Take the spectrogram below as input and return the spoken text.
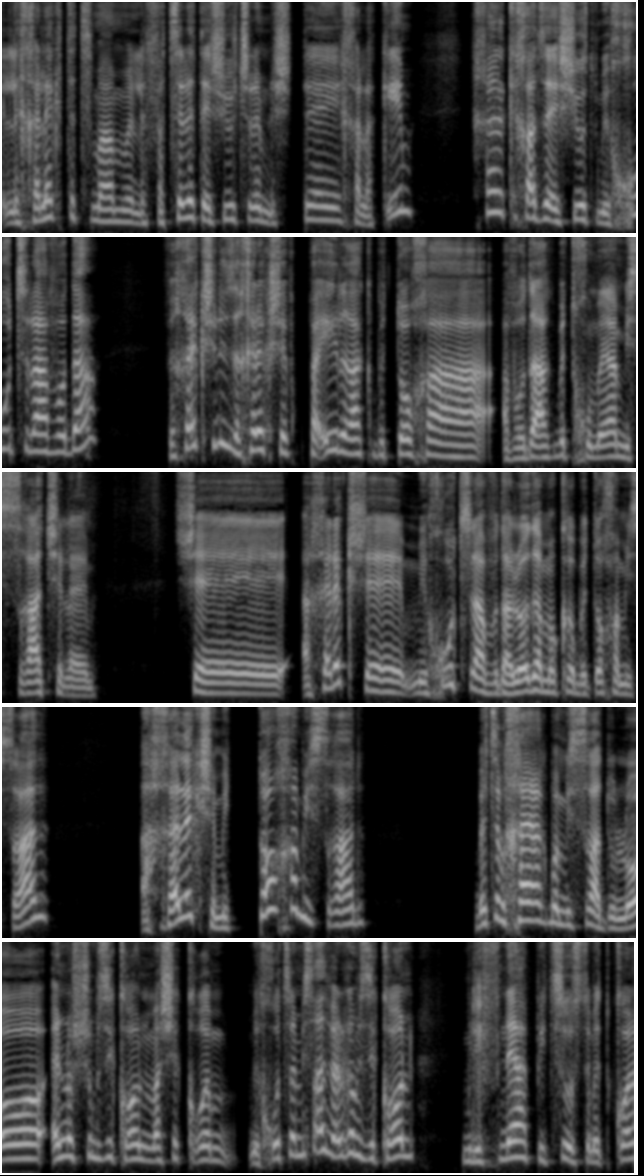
לחלק את עצמם, לפצל את האישיות שלהם לשתי חלקים. חלק אחד זה אישיות מחוץ לעבודה, וחלק שני זה חלק שפעיל רק בתוך העבודה, רק בתחומי המשרד שלהם. שהחלק שמחוץ לעבודה לא יודע מה קורה בתוך המשרד, החלק שמתוך המשרד בעצם חי רק במשרד, הוא לא, אין לו שום זיכרון ממה שקורה מחוץ למשרד, ואין לו גם זיכרון מלפני הפיצוץ, זאת אומרת, כל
